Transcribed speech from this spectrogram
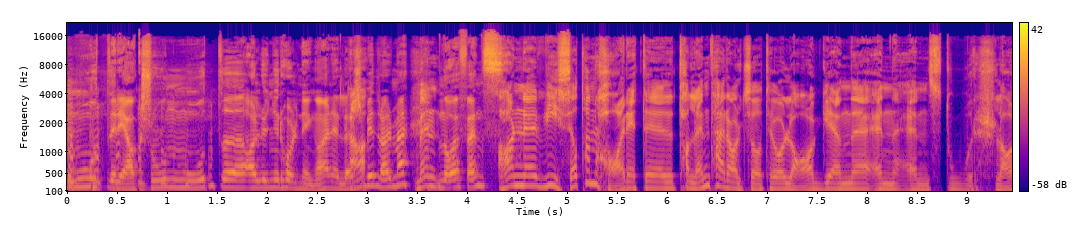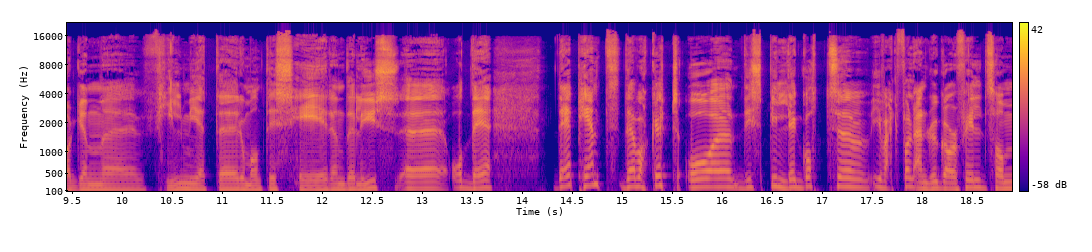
motreaksjon mot uh, all underholdninga han ellers Ja, bidrar med. men- no offense. Han eh, viser at han har et uh, talent her, altså, til å lage en, en, en storslagen uh, film i et romantiserende lys. Og det, det er pent, det er vakkert, og de spiller godt, i hvert fall Andrew Garfield som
